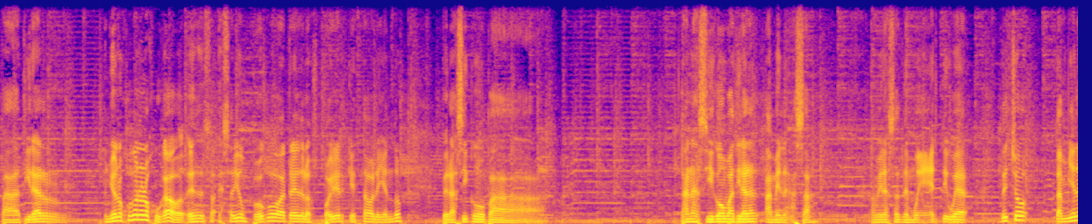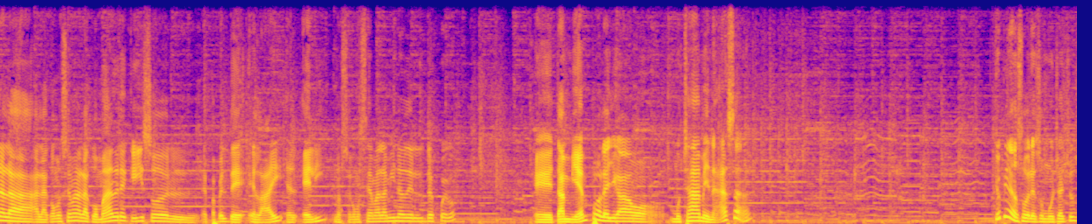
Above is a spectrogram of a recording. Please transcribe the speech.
para tirar. Yo no juego, no lo he jugado. He, he sabido un poco a través de los spoilers que he estado leyendo, pero así como para. Tan así como para tirar amenazas. Amenazas de muerte y wea. De hecho, también a la, a la, ¿cómo se llama? A la comadre que hizo el, el papel de Eli, el Eli, no sé cómo se llama la mina del, del juego. Eh, también pues, le ha llegado muchas amenazas. ¿Qué opinan sobre eso, muchachos?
